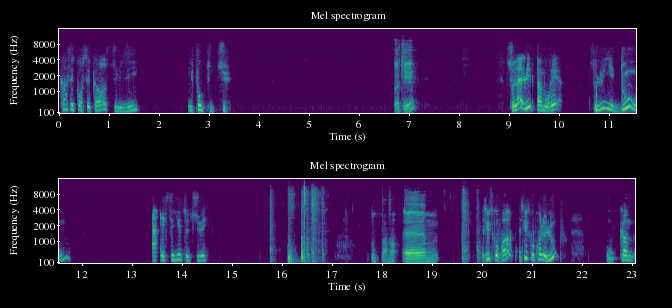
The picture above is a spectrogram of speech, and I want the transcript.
Quand c'est conséquence, tu lui dis il faut que tu te tues. Ok. Cela, lui, il peut pas mourir. Celui, il est doom à essayer de se tuer. Oups, pardon. Euh, Est-ce que tu comprends? Est-ce que tu comprends le loop? Comme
